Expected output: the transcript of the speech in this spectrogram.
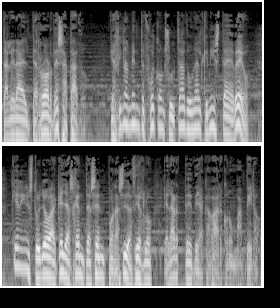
Tal era el terror desatado, que finalmente fue consultado un alquimista hebreo, quien instruyó a aquellas gentes en, por así decirlo, el arte de acabar con un vampiro.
